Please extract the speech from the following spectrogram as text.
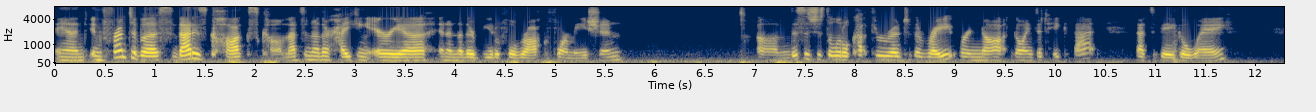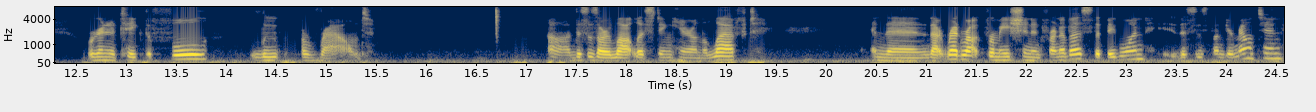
And in front of us, that is Cockscomb. That's another hiking area and another beautiful rock formation. Um, this is just a little cut through road to the right. We're not going to take that. That's Vega Way. We're going to take the full loop around. Uh, this is our lot listing here on the left. And then that red rock formation in front of us, the big one, this is Thunder Mountain.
